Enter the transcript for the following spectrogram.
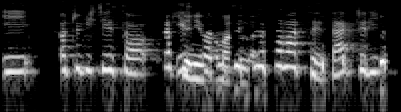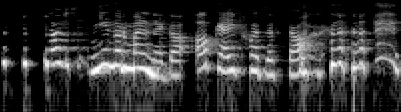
i oczywiście jest to, jest to, jest to cała ty, tak? Czyli coś nienormalnego. Okej, okay, wchodzę w to.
